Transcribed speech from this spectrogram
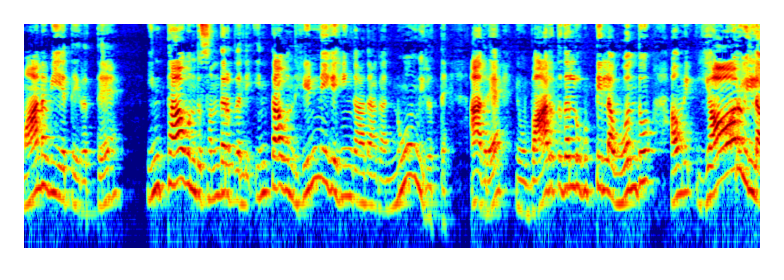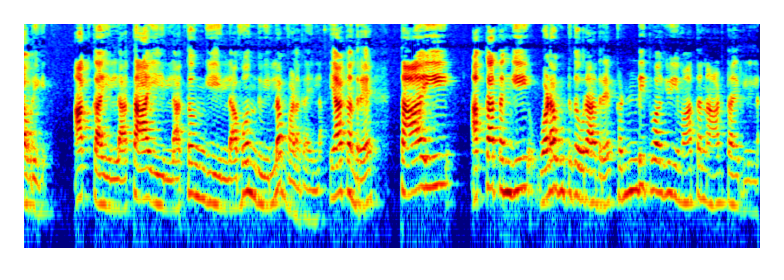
ಮಾನವೀಯತೆ ಇರುತ್ತೆ. ಇಂಥ ಒಂದು ಸಂದರ್ಭದಲ್ಲಿ, ಇಂಥ ಒಂದು ಹೆಣ್ಣಿಗೆ ಹಿಂಗಾದಾಗ ನೋವು ಇರುತ್ತೆ. ಆದರೆ ನೀವು ಭಾರತದಲ್ಲೂ ಹುಟ್ಟಿಲ್ಲ ಒಂದು, ಅವನು ಯಾರು ಇಲ್ಲ ಅವರಿಗೆ. ಅಕ್ಕ ಇಲ್ಲ, ತಾಯಿ ಇಲ್ಲ, ತಂಗಿ ಇಲ್ಲ, ಬಂಧು ಇಲ್ಲ, ಬಳಗ ಇಲ್ಲ. ಯಾಕಂದ್ರೆ ತಾಯಿ, ಅಕ್ಕ, ತಂಗಿ ಒಡ ಹುಟ್ಟಿದವರಾದ್ರೆ ಖಂಡಿತವಾಗಿಯೂ ಈ ಮಾತನ್ನ ಆಡ್ತಾ ಇರಲಿಲ್ಲ.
